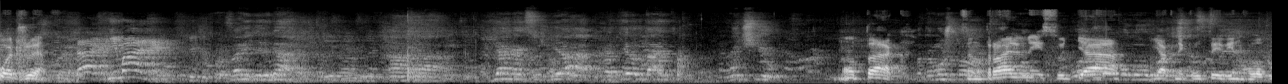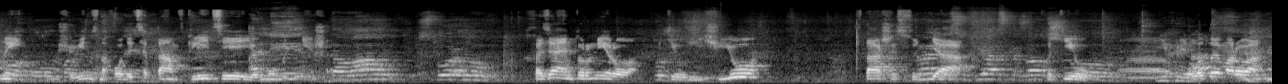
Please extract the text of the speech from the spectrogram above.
Отже, Так, внимание! Смотрите, ребят, а, я как судья хотел дать ничью. ну так, Потому что центральний суддя, як не крути, він головний, тому що він знаходиться там в кліці, йому Али видніше. давал в сторону. Хазяїн турніру хотів нічию, старший суддя Центральный судья сказал, хотів что е, Володимиру.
